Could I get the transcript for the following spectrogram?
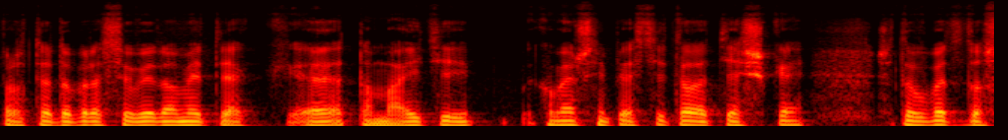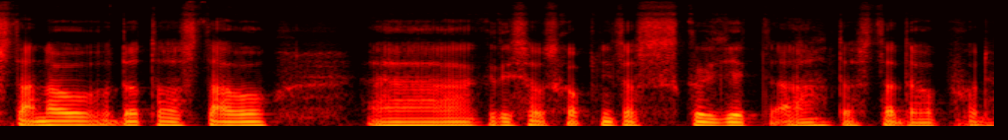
proto je dobré si uvědomit, jak eh, to mají ti komerční pěstitele těžké, že to vůbec dostanou do toho stavu, kdy jsou schopni to sklidit a dostat do obchodu.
